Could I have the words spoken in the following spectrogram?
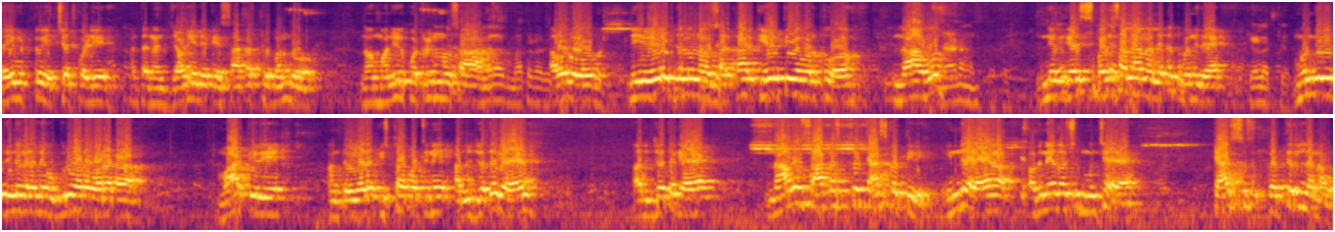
ದಯವಿಟ್ಟು ಎಚ್ಚೆತ್ಕೊಳ್ಳಿ ಅಂತ ನನ್ನ ಜವಳಿ ಇಲಾಖೆ ಸಾಕಷ್ಟು ಬಂದು ನಾವು ಮನವಿ ಕೊಟ್ಟರು ಸಹ ಅವರು ನೀವು ಹೇಳಿದ್ದನ್ನು ನಾವು ಸರ್ಕಾರ ಕೇಳ್ತೀವಿ ಹೊರತು ನಾವು ನಿಮಗೆ ಸ್ಪಂದಿಸಲ್ಲ ಅನ್ನೋ ಲೆಕ್ಕಕ್ಕೆ ಬಂದಿದೆ. ಮುಂದಿನ ದಿನಗಳಲ್ಲಿ ಉಗ್ರವಾದ ಹೋರಾಟ ಮಾಡ್ತೀವಿ ಅಂತ ಹೇಳಕ್ ಇಷ್ಟಪಡ್ತೀನಿ. ಅದ್ರ ಜೊತೆಗೆ ಅದ್ರ ಜೊತೆಗೆ ನಾವು ಸಾಕಷ್ಟು ಟ್ಯಾಕ್ಸ್ ಕಟ್ತೀವಿ ಹಿಂದೆ ಹದಿನೈದು ವರ್ಷದ ಮುಂಚೆ ಟ್ಯಾಕ್ಸ್ ಕಟ್ಟಿರಲಿಲ್ಲ ನಾವು.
